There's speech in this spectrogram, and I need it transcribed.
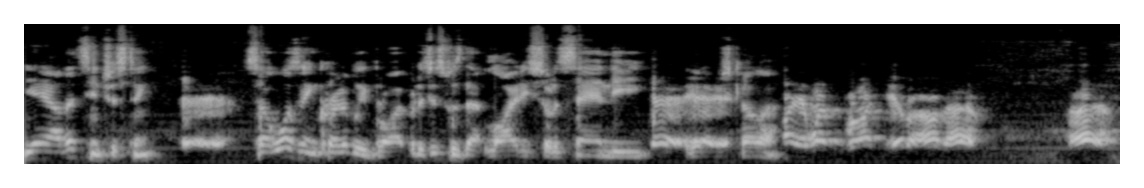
Yeah, that's interesting. Yeah. So it wasn't incredibly bright, but it just was that lightish sort of sandy Yeah, yeah. yellowish colour. Oh, it wasn't bright yellow, I know. Oh.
